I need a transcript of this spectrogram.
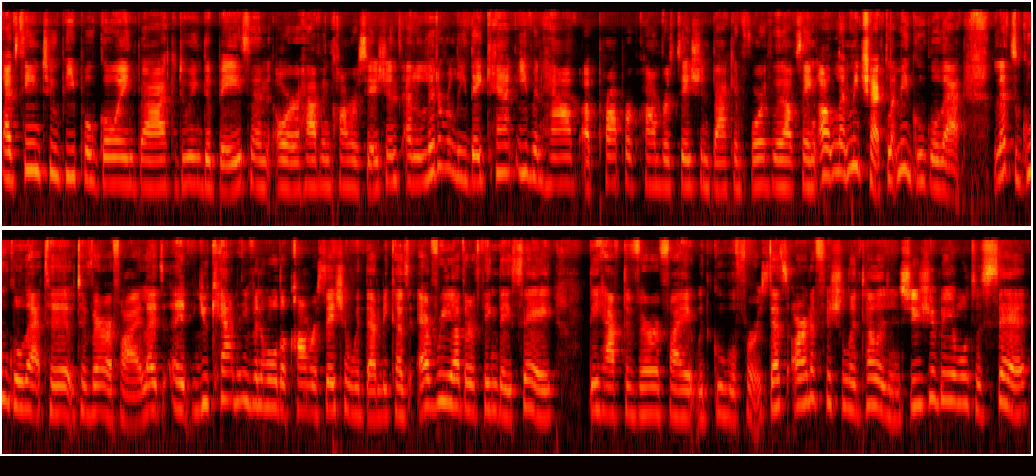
I've seen two people going back doing debates and or having conversations and literally they can't even have a proper conversation back and forth without saying, "Oh, let me check. Let me Google that. Let's Google that to to verify." Let's you can't even hold a conversation with them because every other thing they say they have to verify it with Google first. That's artificial intelligence. You should be able to sit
